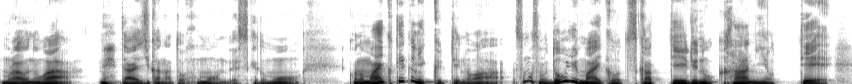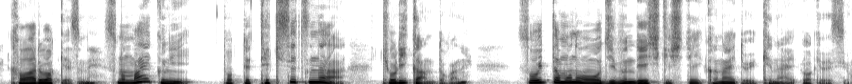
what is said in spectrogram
もらうのがね、大事かなと思うんですけども、このマイクテクニックっていうのは、そもそもどういうマイクを使っているのかによって変わるわけですね。そのマイクにとって適切な距離感とかね、そういったものを自分で意識していかないといけないわけですよ。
